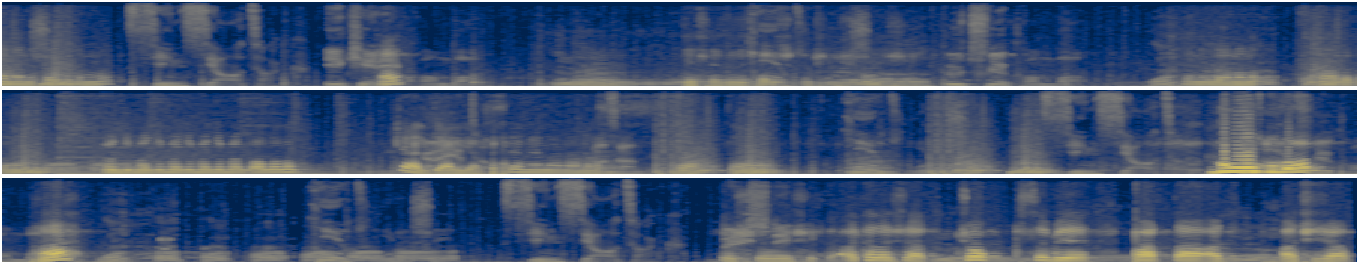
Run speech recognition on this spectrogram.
10 ananı sattın mı? Sinsi atak. İkili Ha? combo. Cesedi dışarı olmuş. Üçlü combo. Senin de ananı avradını. Öldüm öldüm öldüm öldüm öldüm al al al. Gel gel gel. Senin ananı sattım. Kurt vuruşu. Sinsi atak. Ne oldu lan? Ha? Kurt vuruşu. Sinsi atak. Eşli. Arkadaşlar çok kısa bir part daha aç- açacağım.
